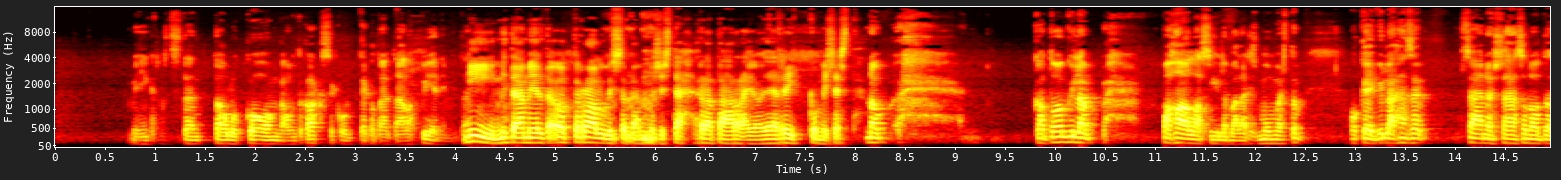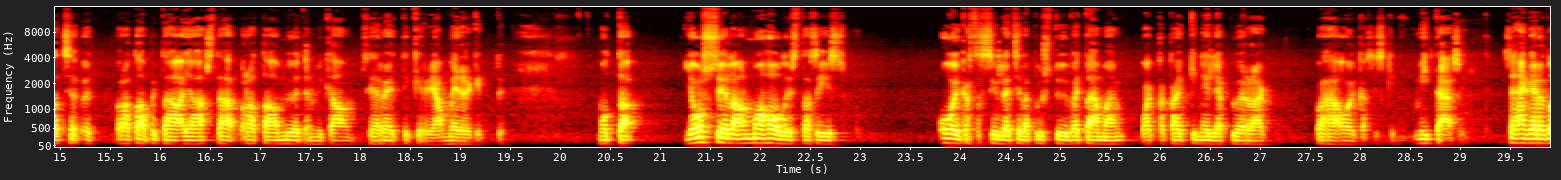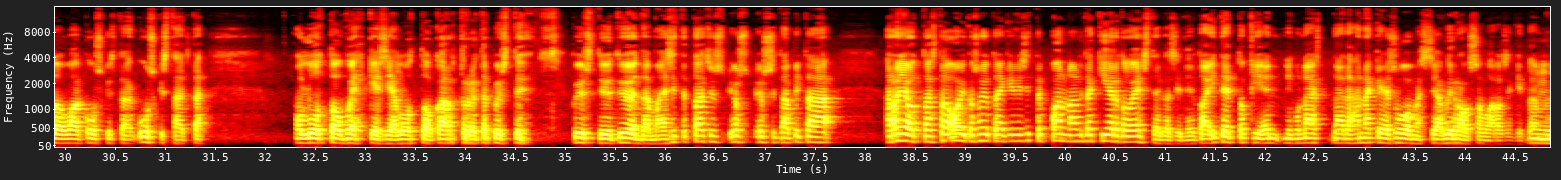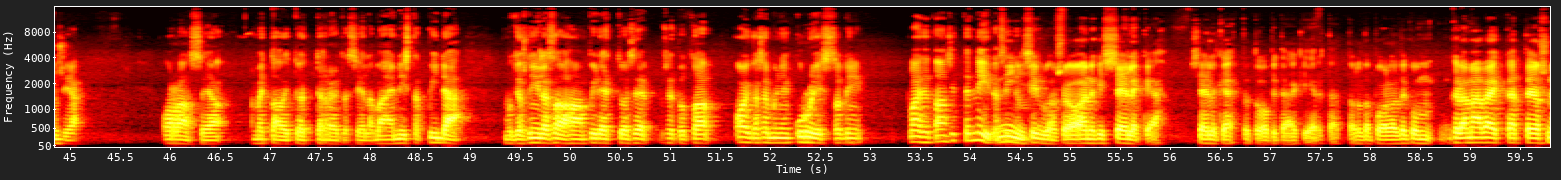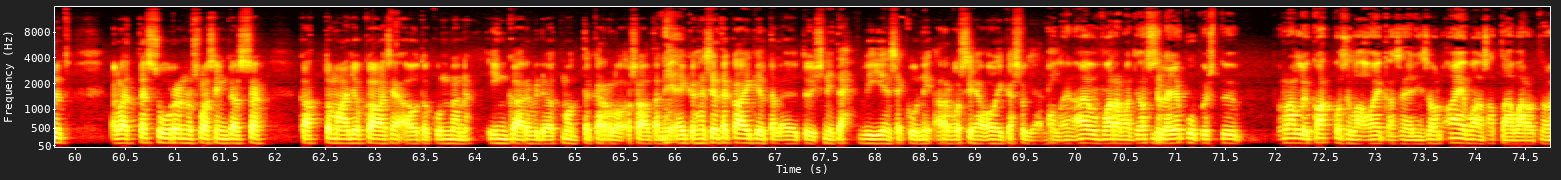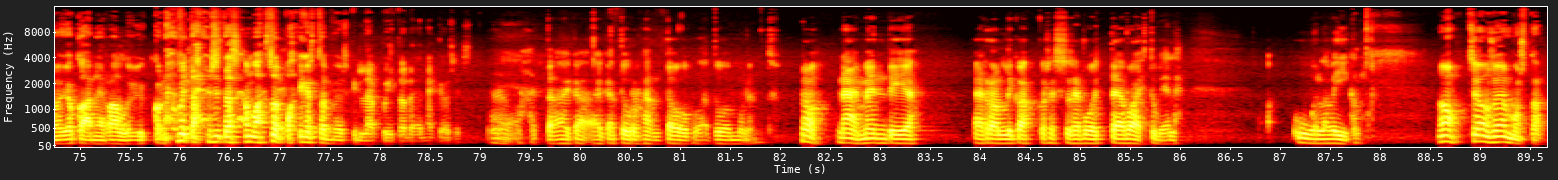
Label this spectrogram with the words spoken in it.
mihinkä sitä taulukkoa onkaan, mutta kaksi sekuntia, kun taitaa olla pieni. Mitä niin, mitä mieltä olette rallissa tämmöisistä ratarajojen rikkomisesta? No, katoin kyllä pahalla silmällä. Siis mun mielestä, okei, okay, kyllähän se säännöissähän sanotaan, että se että rata pitää ajaa sitä rataa myöten, mikä on siihen reittikirjaan merkitty. Mutta jos siellä on mahdollista siis oikasta sille, että siellä pystyy vetämään vaikka kaikki neljä pyörää vähän oikaisiskin, niin mitä sitten? Sehän kertoo vaan kuskista, kuskista että on luottoa vehkeisiä, luottoa karttureita pystyy, pystyy työntämään. Ja sitten taas jos, jos, jos sitä pitää rajoittaa sitä oikaisua jotenkin, niin sitten pannaan niitä kiertoesteitä sinne, jota itse toki, en, niin kuin näistä, näitähän näkee Suomessa ja Virossa varsinkin tämmöisiä mm. oransseja metallitötteröitä siellä. Mä en niistä pidä, mutta jos niillä saadaan pidettyä se, se tota, oikaiseminen kurissa, niin laitetaan sitten niitä. Niin, sitten. silloin se on ainakin selkeä selkeä, että tuo pitää kiertää tuolta puolelta. Kun, kyllä mä veikkaan, että jos nyt laittaisiin suurennuslasin kanssa katsomaan jokaisen autokunnan inkaarvideot Monte Carlo osalta, niin eiköhän sieltä kaikilta löytyisi niitä viien sekunnin arvoisia oikaisuja. Niin. Olen aivan varma, että jos siellä joku pystyy ralli kakkosella oikaisee, niin se on aivan sata varma, että on jokainen ralli ykkönen vetää sitä samasta paikasta myöskin läpi todennäköisesti. Joo, että aika, aika turhan touhua tuommoinen. No, näin mentiin ja ralli kakkosessa se voittaja vaihtui vielä uudella viikolla. No, se on semmoista.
